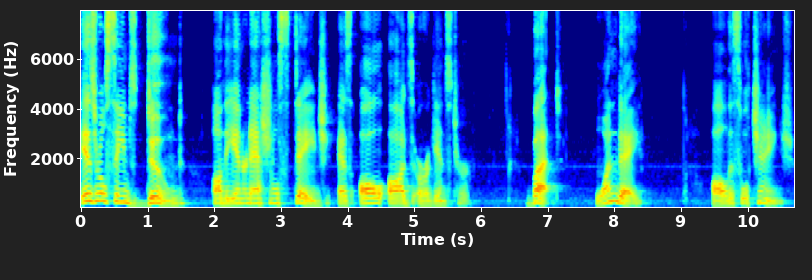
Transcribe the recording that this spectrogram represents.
Israel seems doomed on the international stage as all odds are against her. But one day, all this will change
